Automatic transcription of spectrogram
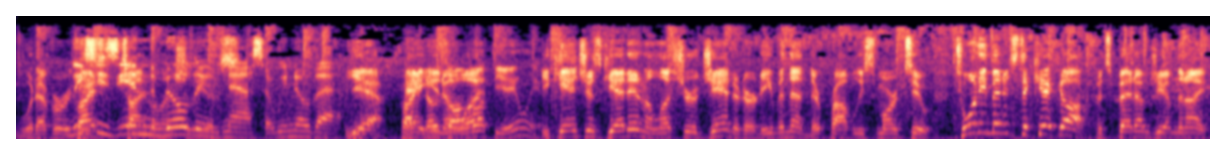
whatever. At least he's in the building of NASA. We know that. Yeah. yeah. Hey, you know what? The aliens. You can't just get in unless you're a janitor, and even then, they're probably smart too. 20 minutes to kick off. It's BetMGM tonight.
